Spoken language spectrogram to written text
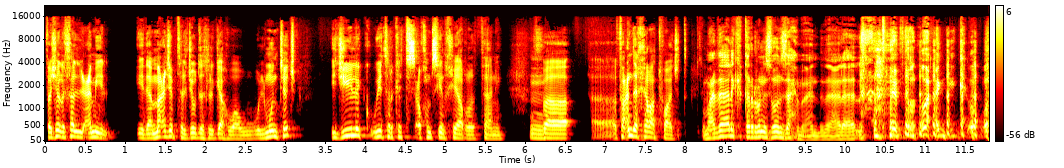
فإيش اللي يخلي العميل إذا ما عجبته جوده القهوة والمنتج يجي لك ويترك ال 59 خيار الثاني. ف آه، فعنده خيارات واجد. ومع ذلك يقررون يسوون زحمة عندنا على حقكم.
